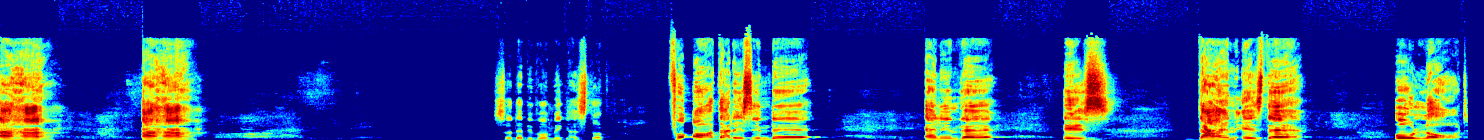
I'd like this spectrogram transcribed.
Uh huh. Uh huh. So the people make us stop. For all that is in there and in there is thine is there, O Lord,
